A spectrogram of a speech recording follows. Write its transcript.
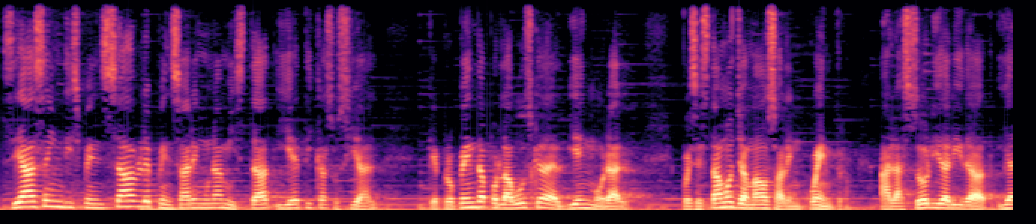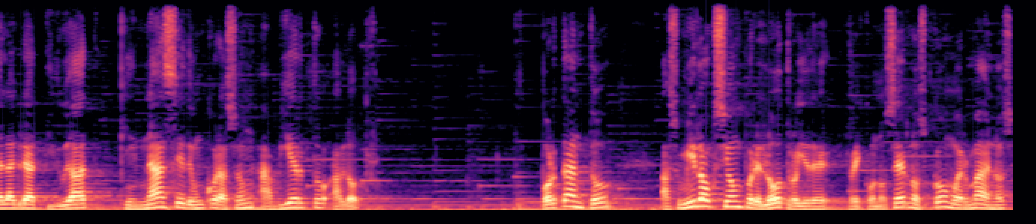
se hace indispensable pensar en una amistad y ética social que propenda por la búsqueda del bien moral, pues estamos llamados al encuentro, a la solidaridad y a la gratitud que nace de un corazón abierto al otro. Por tanto, asumir la opción por el otro y de reconocernos como hermanos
